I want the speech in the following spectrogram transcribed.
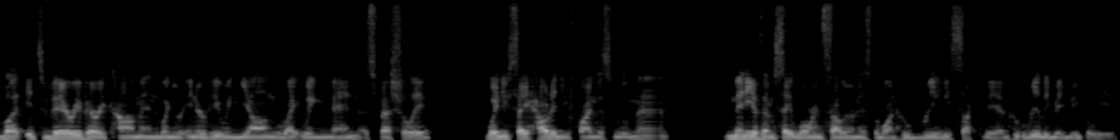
but it's very, very common when you're interviewing young right wing men, especially when you say, How did you find this movement? Many of them say Lauren Southern is the one who really sucked me in, who really made me believe.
